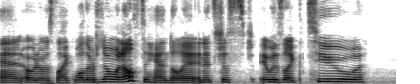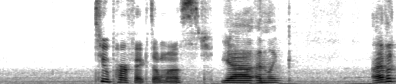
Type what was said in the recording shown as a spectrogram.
And Odo's like, Well, there's no one else to handle it. And it's just, it was like too, too perfect almost. Yeah, and like, I have a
